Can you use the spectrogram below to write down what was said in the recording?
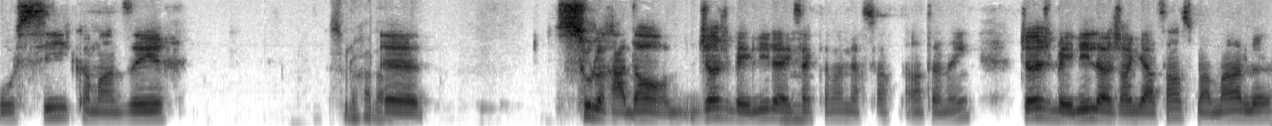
aussi, comment dire, sous le radar? Euh, sous le radar? Josh Bailey, là, mm-hmm. exactement, merci Antonin. Josh Bailey, là, je regarde ça en ce moment, là,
